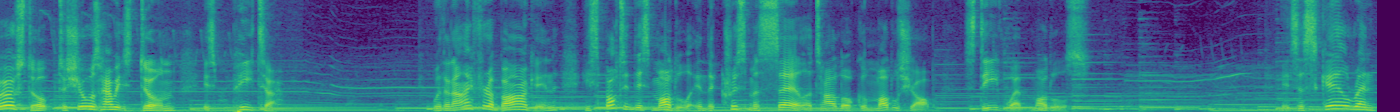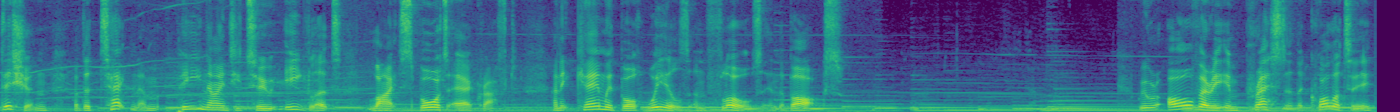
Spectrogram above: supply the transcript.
First up, to show us how it's done, is Peter. With an eye for a bargain, he spotted this model in the Christmas sale at our local model shop, Steve Webb Models. It's a scale rendition of the Tecnam P92 Eaglet light sport aircraft, and it came with both wheels and floats in the box. We were all very impressed at the quality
